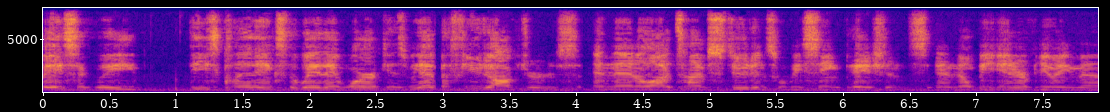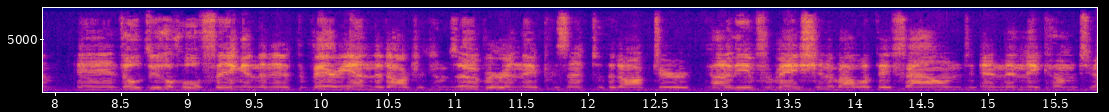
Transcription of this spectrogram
basically, these clinics, the way they work is we have a few doctors, and then a lot of times students will be seeing patients, and they'll be interviewing them, and they'll do the whole thing, and then at the very end, the doctor comes over and they present to the doctor kind of the information about what they found, and then they come to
